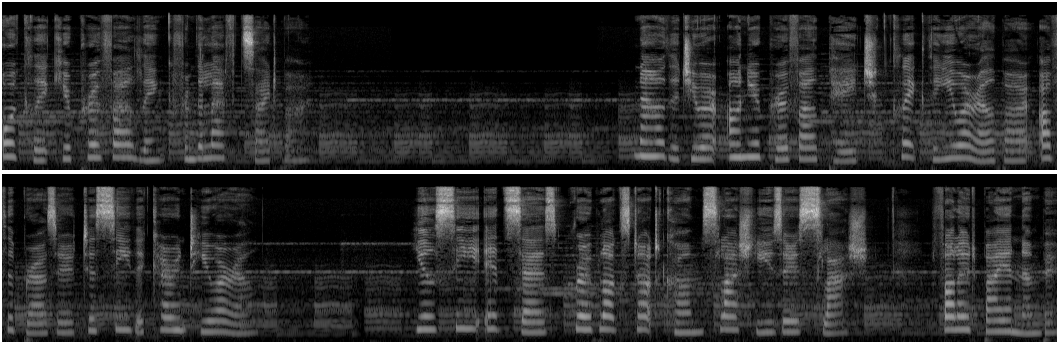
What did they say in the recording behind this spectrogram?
or click your profile link from the left sidebar. Now that you are on your profile page, click the URL bar of the browser to see the current URL. You'll see it says roblox.com slash users slash, followed by a number.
